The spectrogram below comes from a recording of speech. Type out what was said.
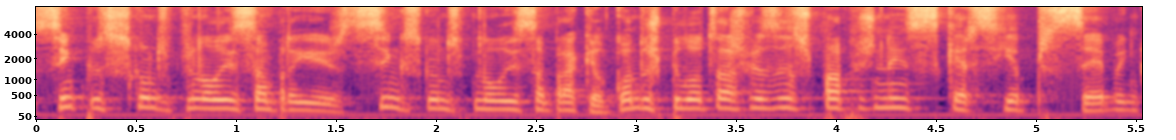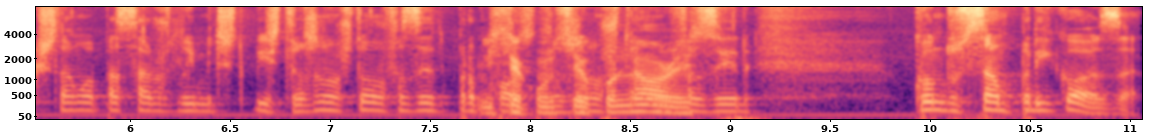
5 segundos de penalização para este, 5 segundos de penalização para aquele, quando os pilotos às vezes eles próprios nem sequer se apercebem que estão a passar os limites de pista, eles não estão a fazer de propósito, eles aconteceu não com o estão Norris. a fazer condução perigosa.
